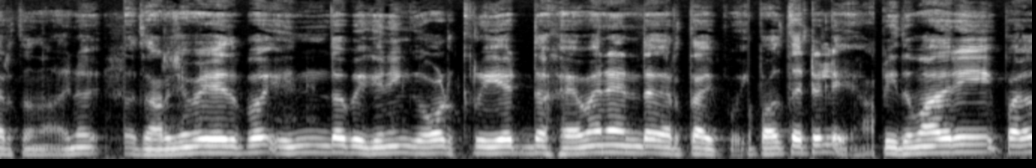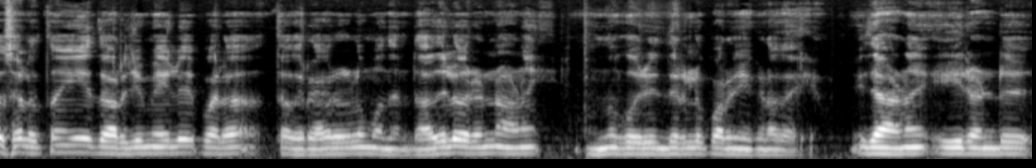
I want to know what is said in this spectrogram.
earth എന്നാണ്. അതിന് തർജമ ചെയ്തപ്പോൾ in the beginning God create the heaven and the എർത്തായി പോയി അപ്പോൾ അത് തെറ്റല്ലേ? അപ്പോൾ ഇതുമാതിരി പല സ്ഥലത്തും ഈ തർജമയിൽ പല തകരാറുകളും വന്നിട്ടുണ്ട്. അതിലൊരെണ്ണമാണ് ഒന്ന് കൊരിന്തരിൽ പറഞ്ഞിരിക്കുന്ന കാര്യം. ഇതാണ് ഈ രണ്ട്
